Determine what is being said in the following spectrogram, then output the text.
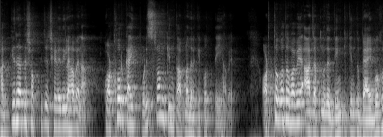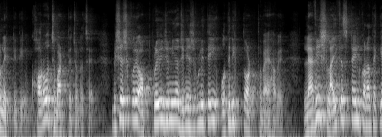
ভাগ্যের হাতে সব কিছু ছেড়ে দিলে হবে না। কঠোর কায়িক পরিশ্রম কিন্তু আপনাদেরকে করতেই হবে। অর্থগতভাবে আজ আপনাদের দিনটি কিন্তু ব্যয়বহুল একটি দিন। খরচ বাড়তে চলেছে। বিশেষ করে অপ্রয়োজনীয় জিনিসগুলিতেই অতিরিক্ত অর্থ ব্যয় হবে। ল্যাভিশ লাইফস্টাইল করা থেকে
